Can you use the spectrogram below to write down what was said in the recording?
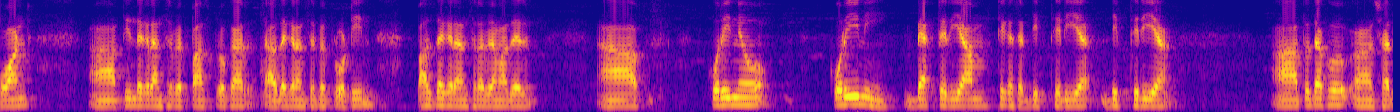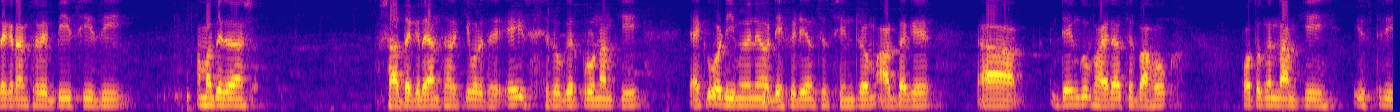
বন্ড তিন দাগের অ্যান্সার হবে পাঁচ প্রকার চার দাগের অ্যান্সার হবে প্রোটিন পাঁচ দাগের অ্যান্সার হবে আমাদের করিনিও, করিনি ব্যাকটেরিয়াম, ঠিক আছে ডিপথেরিয়া ডিপথেরিয়া তো দেখো ছয় দাগের অ্যান্সার হবে বিসিজি আমাদের সাত দাগের অ্যান্সার কী বলেছে? এইডস রোগের প্রণাম কি? অ্যাকুয়ার্ড ইমিউনিও ডেফিডিয়েন্সি সিনড্রোম আট দাগে ডেঙ্গু ভাইরাসের বাহক, পতঙ্গের নাম কি? স্ত্রী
